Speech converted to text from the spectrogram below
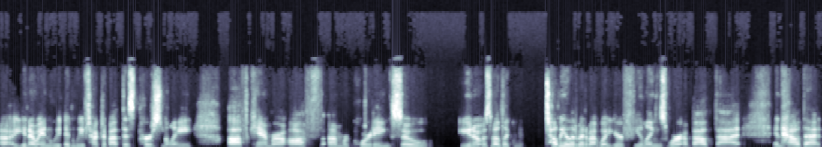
Uh, you know, and we and we've talked about this personally, off camera, off um, recording. So, you know, it was about like tell me a little bit about what your feelings were about that and how that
